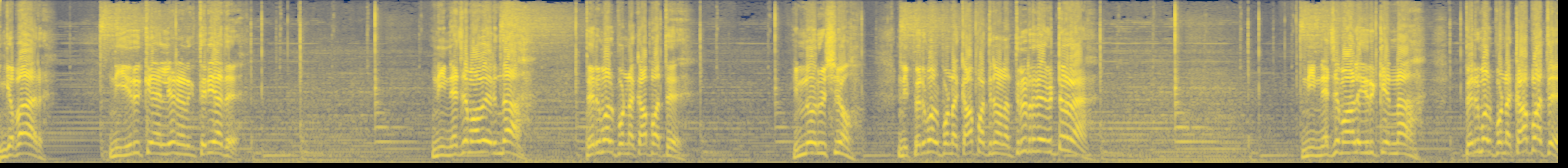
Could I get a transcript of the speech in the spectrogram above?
இங்க பார். நீ இருக்க இல்லையான்னு எனக்கு தெரியாது. நீ நிஜமாவே இருந்தா பெருமாள் பொண்ணை காப்பாத்து. இன்னொரு விஷயம் நீ பெருமாள் பொண்ணை காப்பாத்தினா நான் திருடுறதே விட்டுறேன். நீ நிஜமாலே இருக்கேன்னா பெருமாள் பொண்ணை காப்பாத்து.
